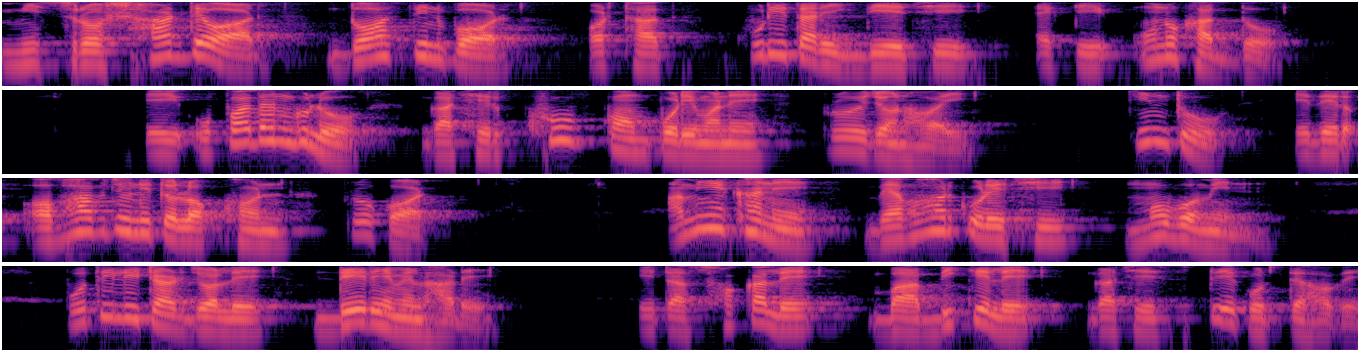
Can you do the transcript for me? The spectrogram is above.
মিশ্র সার দেওয়ার দশ দিন পর, অর্থাৎ কুড়ি তারিখ দিয়েছি একটি অনুখাদ্য। এই উপাদানগুলো গাছের খুব কম পরিমাণে প্রয়োজন হয়, কিন্তু এদের অভাবজনিত লক্ষণ প্রকট। আমি এখানে ব্যবহার করেছি মোবমিন, প্রতি লিটার জলে দেড় এম হারে। এটা সকালে বা বিকেলে গাছে স্প্রে করতে হবে।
